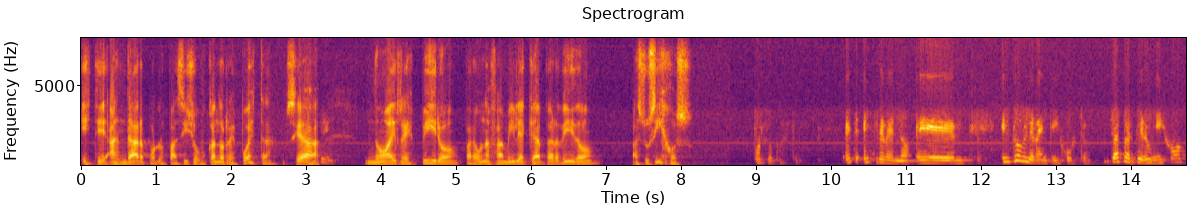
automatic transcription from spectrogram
este andar por los pasillos buscando respuesta. O sea, no hay respiro para una familia que ha perdido a sus hijos. Por supuesto. Es, tremendo. Eh, es doblemente injusto. Ya perder un hijo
